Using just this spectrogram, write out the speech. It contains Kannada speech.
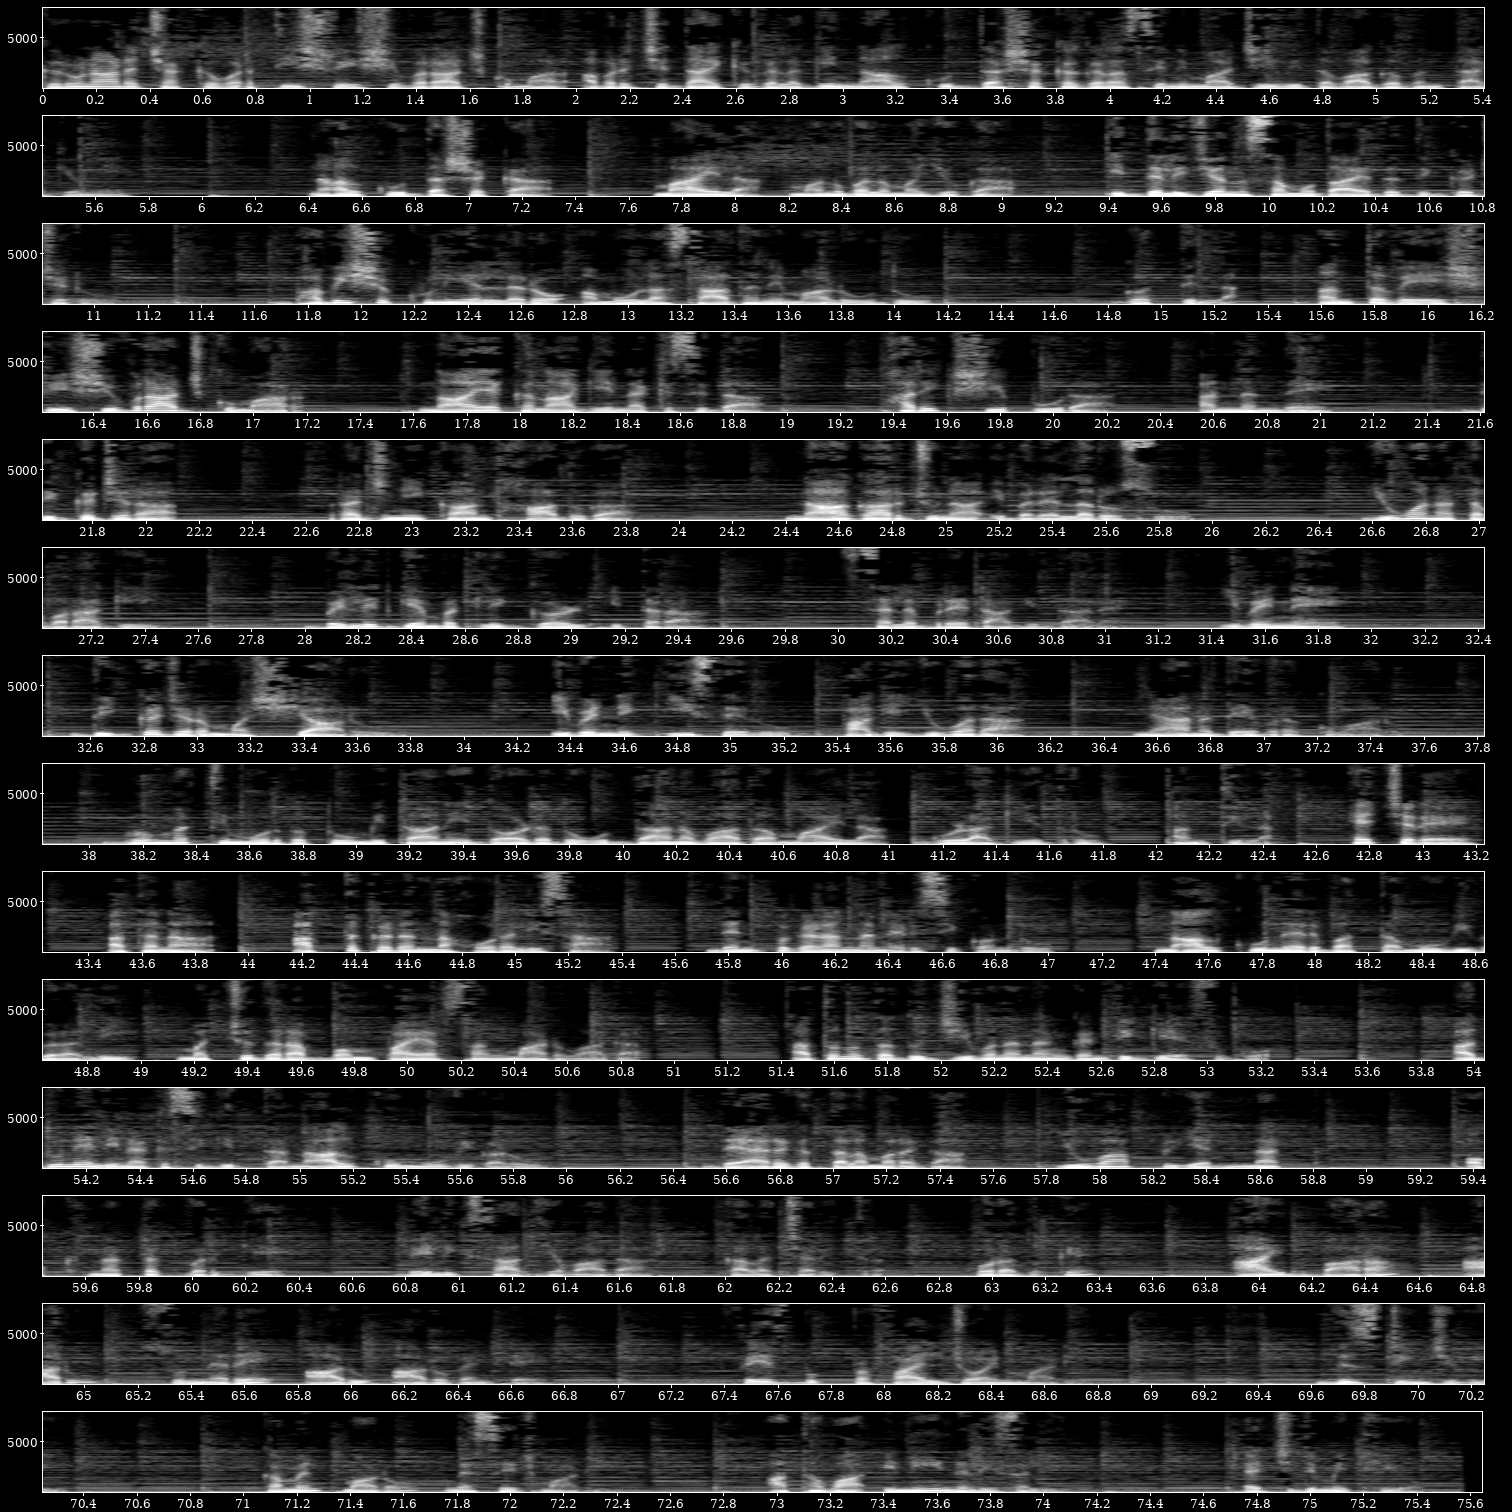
ಕರುನಾಡ ಚಕ್ರವರ್ತಿ ಶ್ರೀ ಶಿವರಾಜ್ ಕುಮಾರ್ ಅವರ ಚಿದ್ದಾಯ್ಕೆಗಳಾಗಿ ನಾಲ್ಕು ದಶಕಗಳ ಸಿನಿಮಾ ಜೀವಿತವಾಗವಂತಾಗ್ಯವನಿ ನಾಲ್ಕು ದಶಕ, ಮಾಯಲ, ಮನುಬಲಮ ಯುಗ, ಇದ್ದಲ್ಲಿ ಜನ ಸಮುದಾಯದ ದಿಗ್ಗಜರು. ಭವಿಷ್ಯ ಕುಣಿಯೆಲ್ಲರೋ ಅಮೂಲ ಸಾಧನೆ ಮಾಡುವುದು ಗೊತ್ತಿಲ್ಲ. ಅಂತವೇ ಶ್ರೀ ಶಿವರಾಜ್ ಕುಮಾರ್ ನಾಯಕನಾಗಿ ನಟಿಸಿದ ಹರಿಕ್ಷಿಪೂರ ಅನ್ನಂದೆ, ದಿಗ್ಗಜರ ರಜನಿಕಾಂತ್ ಹಾದುಗ, ನಾಗಾರ್ಜುನ ಇವರೆಲ್ಲರೂ ಸು ಯುವ ನಟವರಾಗಿ ಬೆಳ್ಳಿಡ್ಗೆಂಬಟ್ಲಿ ಗರ್ಲ್ ಇತರ ಸೆಲೆಬ್ರೇಟ್ ಆಗಿದ್ದಾರೆ. ಇವೆನ್ನೇ ದಿಗ್ಗಜರ ಮಶ್ಯಾರು ಇವೆನ್ನೆ ಈಸೇರು ಹಾಗೆ ಯುವರ ಜ್ಞಾನದೇವರ ಕುಮಾರು. ಬ್ರಹ್ಮತಿ ಮುರಿದು ತೂಮಿತಾನಿ ದೊಡ್ಡದು ಉದ್ದಾನವಾದ ಮಾಯ್ಲ ಗುಳಾಗಿದ್ರು ಅಂತಿಲ್ಲ. ಹೆಚ್ಚರೆ, ಆತನ ಅತ್ತಕಡನ್ನ ಹೊರಲಿಸ ನೆನಪುಗಳನ್ನ ನೆರೆಸಿಕೊಂಡು ನಾಲ್ಕು ನೆರೆಬತ್ತ ಮೂವಿಗಳಲ್ಲಿ ಮಚ್ಚುದರ ಬಂಪಾಯರ್ ಸಂಗ್ ಮಾಡುವಾಗ ಆತನು ತದು ಜೀವನ ನಂಗಂಟಿ ಗೇಸುಗೋ ಅದುನೆಲಿ ನಟಿಸಿಗಿದ್ದ ನಾಲ್ಕು ಮೂವಿಗಳು, ದ್ಯಾರಗ ತಲಮರಗ ಯುವಾಪ್ರಿಯ ನಟ್ ಒಕ್ ನಟಕ್ ಬೇಲಿಕ್ ಸಾಧ್ಯವಾದ ಕಲಚರಿತ್ರ. ಹೊರದುಕೆ ಆಯ್ದ ಬಾರ ಆರು ಸೊನ್ನೆರೆ ಆರು ಆರು ಗಂಟೆ. ಫೇಸ್ಬುಕ್ ಪ್ರೊಫೈಲ್ ಜಾಯಿನ್ ಮಾಡಿ. ವಿಸಿಟಿಂಗ್ ಜಿವಿ. ಕಮೆಂಟ್ ಮಾಡೋ ಮೆಸೇಜ್ ಮಾಡಿ. ಅಥವಾ ಇನ್ನೀ ನೆಲೆಸಲಿ. H D ಮಿಥಿಯೋ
